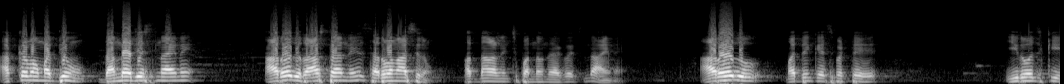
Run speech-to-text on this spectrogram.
అక్రమ మద్యం దందా చేసిన ఆయనే ఆ రోజు రాష్ట్రాన్ని సర్వనాశనం పద్నాలుగు నుంచి పంతొమ్మిది దాకా వచ్చింది ఆయనే. ఆ రోజు మద్యం కేసు పెట్టే ఈ రోజుకి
